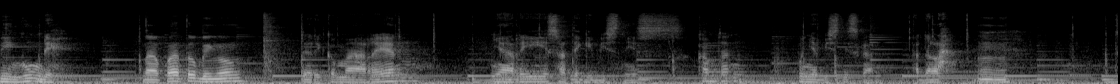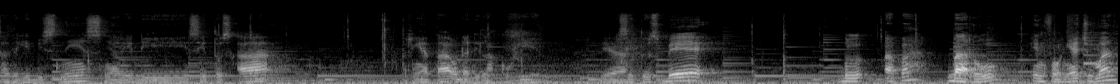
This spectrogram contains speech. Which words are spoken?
bingung deh Kenapa tuh bingung? dari kemarin nyari strategi bisnis. Kamu kan punya bisnis kan? Adalah Hmm. strategi bisnis nyari di situs A ternyata udah dilakuin. Di situs B bel- apa baru infonya cuman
